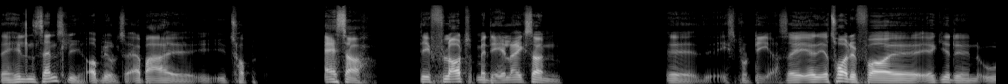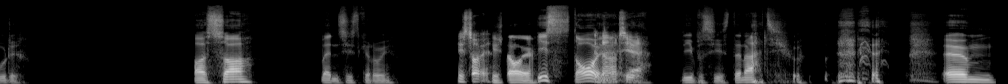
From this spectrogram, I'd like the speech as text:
Den, hele den sanselige oplevelse er bare øh, i, i top. Altså, det er flot, men det er heller ikke sådan øh, eksploderer. Så jeg, jeg tror, det for... Øh, jeg giver det en 8. Og så... Hvad er den sidste kategori? Historie. Historie. Historie, Den ja. Lige præcis, den narrative. øhm,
